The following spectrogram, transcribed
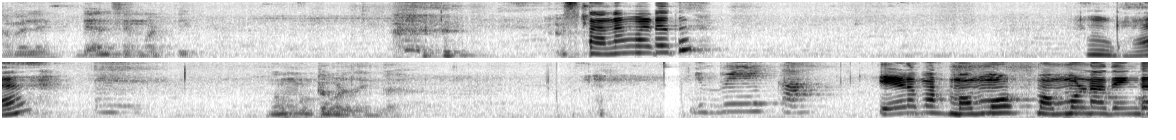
ಆಮೇಲೆ ಡ್ಯಾನ್ಸ್ ಹೆಂಗೆ ಮಾಡ್ತೀವಿ ಸ್ನಾನ ಮಾಡೋದು? ಹಂಗ? ಮಮ್ಮೂಟ ಮಾಡೋದು ಹೆಂಗ? ಹೇಳಮ್ಮ ಮಮ್ಮು ಮಮ್ಮು ಅನ್ನೋದು ಹೆಂಗ?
